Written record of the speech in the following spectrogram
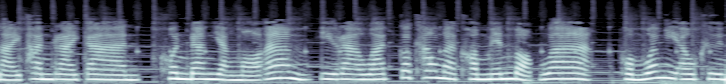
หลายพันรายการ คนดังอย่างหมออั้มอิราวัตก็เข้ามาคอมเมนต์บอกว่า ผมว่ามีเอาคืน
